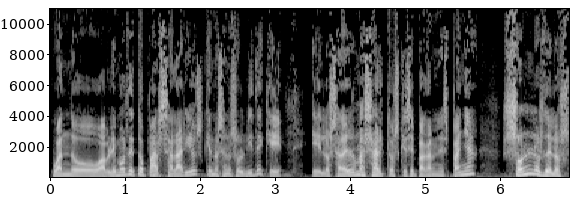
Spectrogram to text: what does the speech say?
cuando hablemos de topar salarios, que no se nos olvide que eh, los salarios más altos que se pagan en España son los de los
